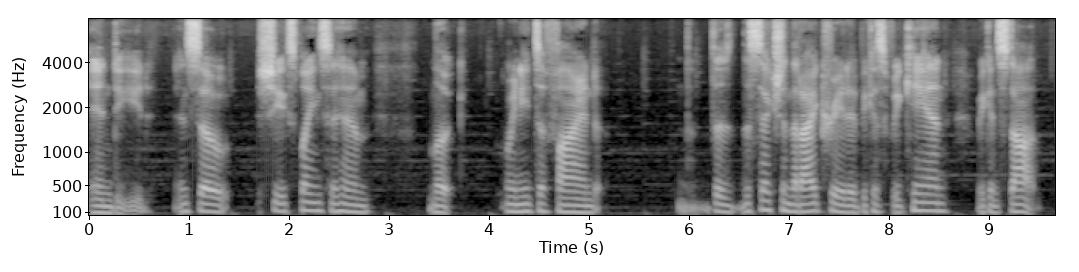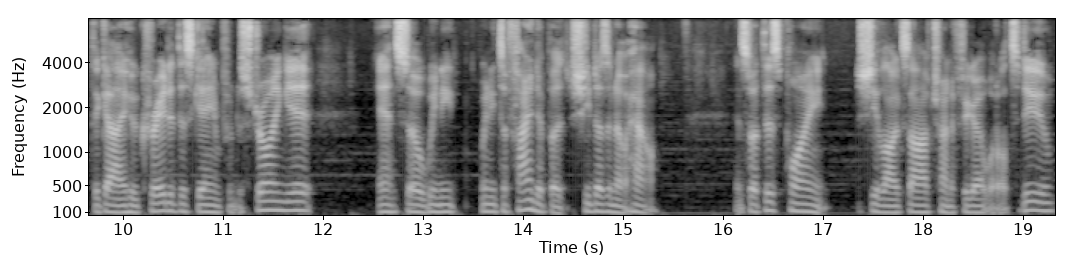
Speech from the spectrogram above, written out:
indeed and so she explains to him look we need to find the the section that I created because if we can we can stop the guy who created this game from destroying it. And so we need we need to find it but she doesn't know how. And so at this point she logs off trying to figure out what all to do.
